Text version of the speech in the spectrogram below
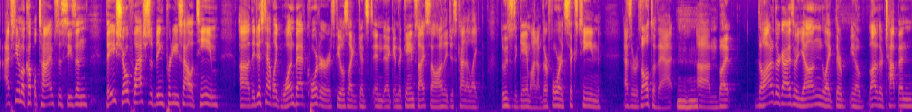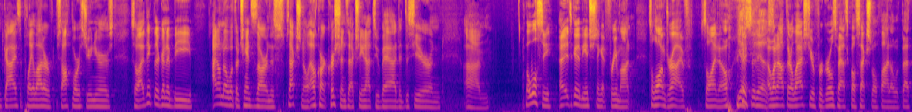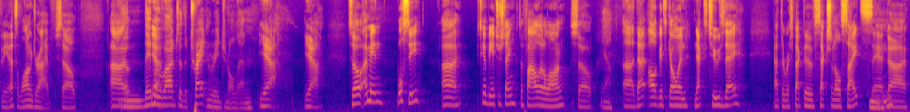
I've seen them a couple times this season. They show flashes of being a pretty solid team. Uh, they just have like one bad quarter. It feels like against in in the games I saw. They just kind of like lose the game on them. They're four and sixteen as a result of that. Um, but a lot of their guys are young. Like they're you know a lot of their top end guys that play a lot are sophomores, juniors. So I think they're going to be. I don't know what their chances are in this sectional. Elkhart Christian's actually not too bad this year, and um, but we'll see. Uh, It's going to be interesting at Fremont. It's a long drive. That's all I know. Yes, it is. I went out there last year for girls basketball sectional final with Bethany. That's a long drive. So, uh, they Yeah. move on to the Triton Regional then. yeah, yeah. So I mean, we'll see. Uh, it's going to be interesting to follow it along. So Yeah. uh, that all gets going next Tuesday at the respective sectional sites, and uh,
